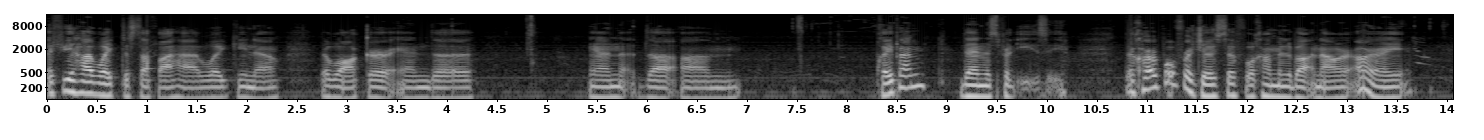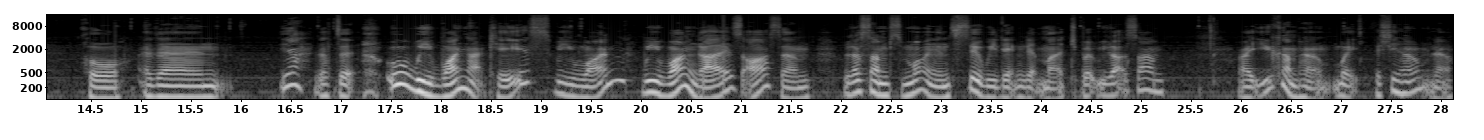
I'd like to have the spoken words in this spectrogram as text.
If you have, like, the stuff I have, like, you know, the walker and the, and the, um, playpen, then it's pretty easy. The carpool for Joseph will come in about an hour. Alright. Cool. And then, yeah, that's it. Ooh, we won that case. We won? We won, guys. Awesome. We got some simoleons, too. We didn't get much, but we got some. Alright, you come home. Wait, is she home? No.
